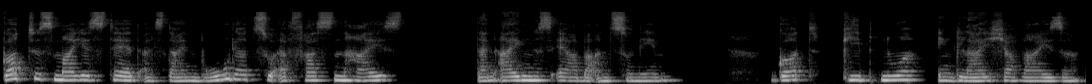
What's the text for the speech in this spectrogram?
Gottes Majestät als dein Bruder zu erfassen heißt, dein eigenes Erbe anzunehmen. Gott gibt nur in gleicher Weise.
